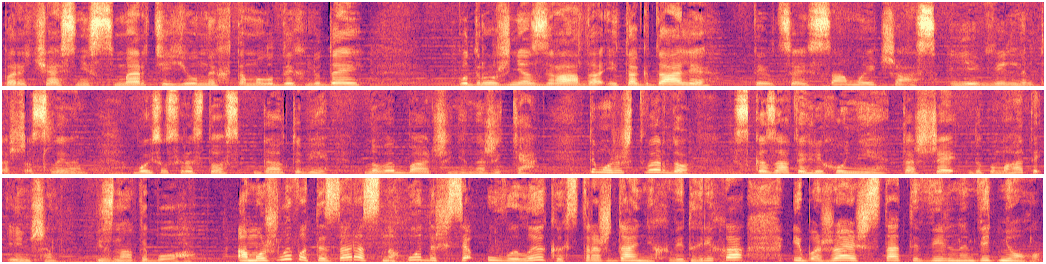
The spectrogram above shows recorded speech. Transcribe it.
передчасні смерті юних та молодих людей, подружня зрада і так далі, ти в цей самий час є вільним та щасливим, бо Ісус Христос дав тобі нове бачення на життя. Ти можеш твердо сказати гріху ні та ще й допомагати іншим пізнати Бога. А можливо, ти зараз знаходишся у великих стражданнях від гріха і бажаєш стати вільним від нього.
